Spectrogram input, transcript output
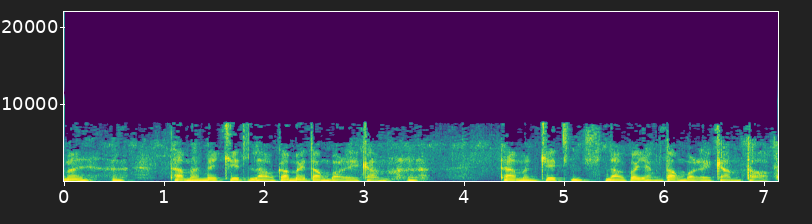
ไหม ถ้ามันไม่คิดเราก็ไม่ต้องบริกรรม ถ้ามันคิดเราก็ยังต้องบริกรรมต่อไป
